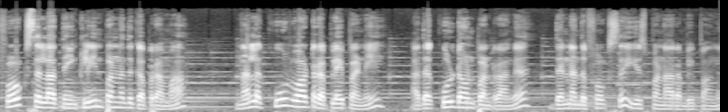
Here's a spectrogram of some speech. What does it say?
ஃபோர்க்ஸ் எல்லாத்தையும் க்ளீன் பண்ணதுக்கப்புறமா நல்லா கூல் வாட்டர் அப்ளை பண்ணி அதை கூல் டவுன் பண்ணுறாங்க தென் அந்த ஃபோர்க்ஸை யூஸ் பண்ண ஆரம்பிப்பாங்க.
